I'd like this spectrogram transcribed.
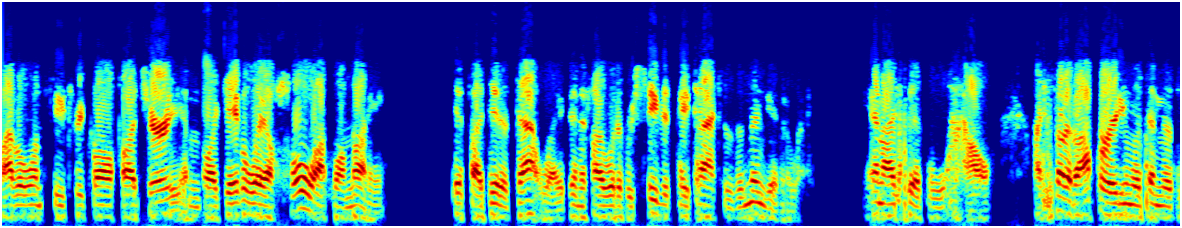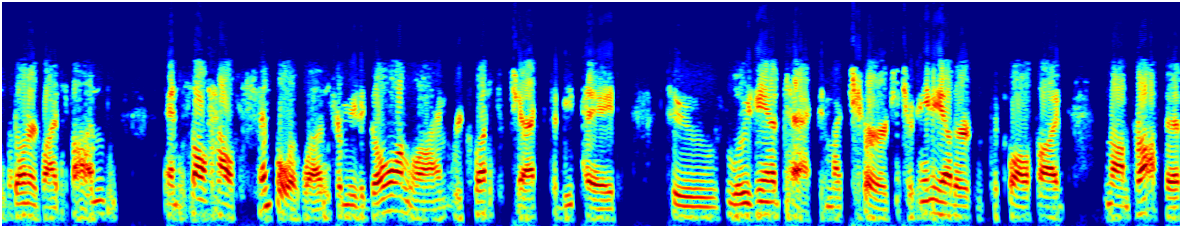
501c3 qualified charity. And I gave away a whole lot more money if I did it that way than if I would have received it, paid taxes, and then given it away. And I said, wow. I started operating within this donor advised fund and saw how simple it was for me to go online, request a check to be paid to Louisiana Tech, to my church, to any other qualified nonprofit,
